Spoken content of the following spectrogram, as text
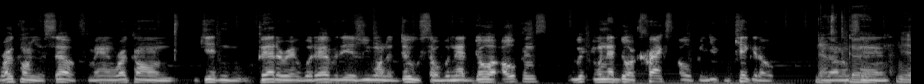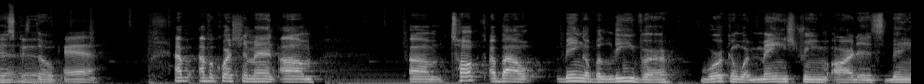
work on yourself, man. Work on getting better at whatever it is you want to do. So when that door opens, when that door cracks open, you can kick it open. You know what I'm saying? Yeah, That's that's, good. dope. Yeah. I have, I have a question, man. Um, um, talk about being a believer, working with mainstream artists, being,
